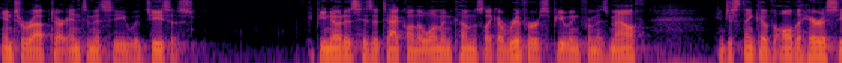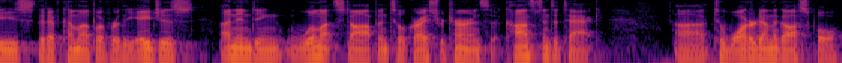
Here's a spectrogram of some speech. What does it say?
interrupt our intimacy with Jesus. If you notice, his attack on the woman comes like a river spewing from his mouth. And just think of all the heresies that have come up over the ages, unending, will not stop until Christ returns, a constant attack uh, to water down the gospel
